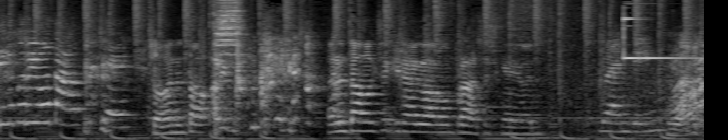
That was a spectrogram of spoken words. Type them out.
Hindi ko tuloy matapos eh. So, anong tawag? Ay, anong tawag sa ginagawa kong process ngayon? Branding. Wow.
